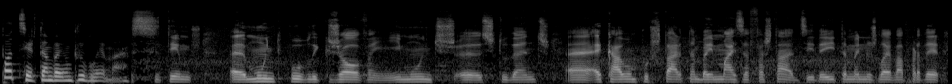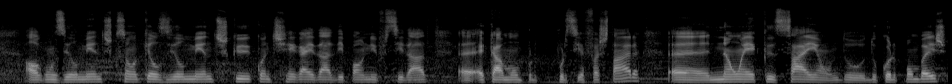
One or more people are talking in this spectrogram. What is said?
pode ser também um problema. Se temos uh, muito público jovem e muitos uh, estudantes, uh, acabam por estar também mais afastados e daí também nos leva a perder alguns elementos que são aqueles elementos que, quando chega a idade de ir para a universidade, acabam por por se afastar. não é que saiam do, do corpo de bombeiros,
